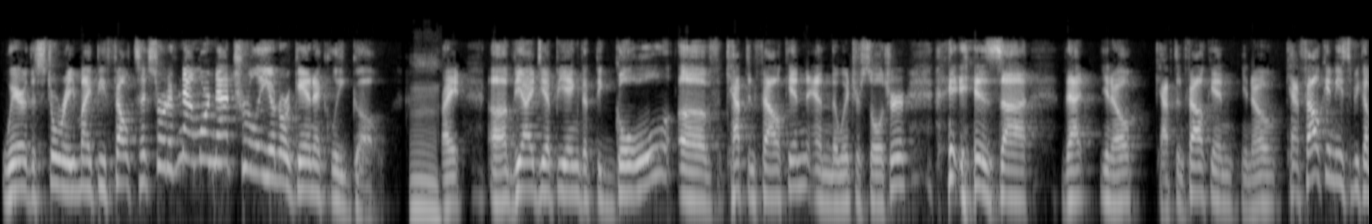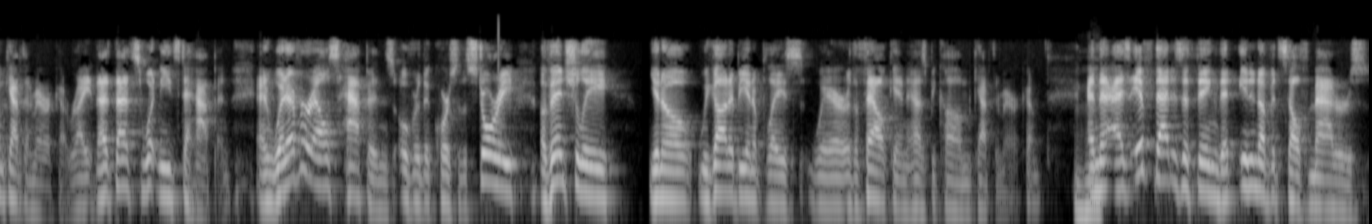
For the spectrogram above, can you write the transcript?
where the story might be felt to sort of now more naturally and organically go. Mm. Right. Uh, the idea being that the goal of Captain Falcon and the Winter Soldier is uh, that you know Captain Falcon, you know, Falcon needs to become Captain America, right? That that's what needs to happen. And whatever else happens over the course of the story, eventually you know, we got to be in a place where the Falcon has become Captain America. Mm-hmm. And that, as if that is a thing that in and of itself matters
